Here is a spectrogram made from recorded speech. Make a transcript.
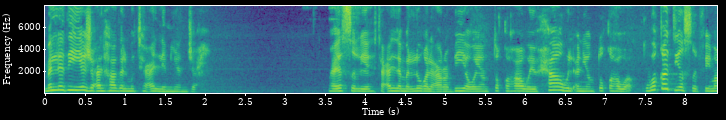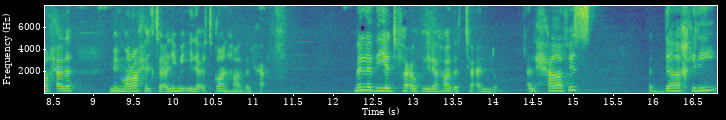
ما الذي يجعل هذا المتعلم ينجح؟ ويصل يتعلم اللغة العربية وينطقها ويحاول أن ينطقها وقد يصل في مرحلة من مراحل تعليمه إلى إتقان هذا الحرف. ما الذي يدفعه إلى هذا التعلم؟ الحافز الداخلي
